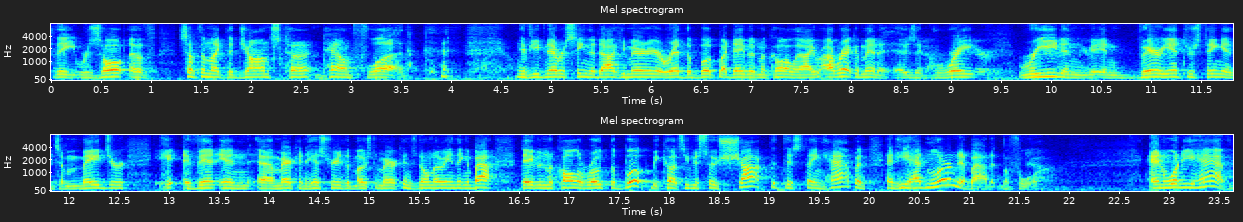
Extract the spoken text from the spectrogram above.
the result of something like the Johnstown flood. if you've never seen the documentary or read the book by David McCullough, I, I recommend it. It's a great read and, and very interesting. It's a major event in American history that most Americans don't know anything about. David McCullough wrote the book because he was so shocked that this thing happened and he hadn't learned about it before. And what do you have?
